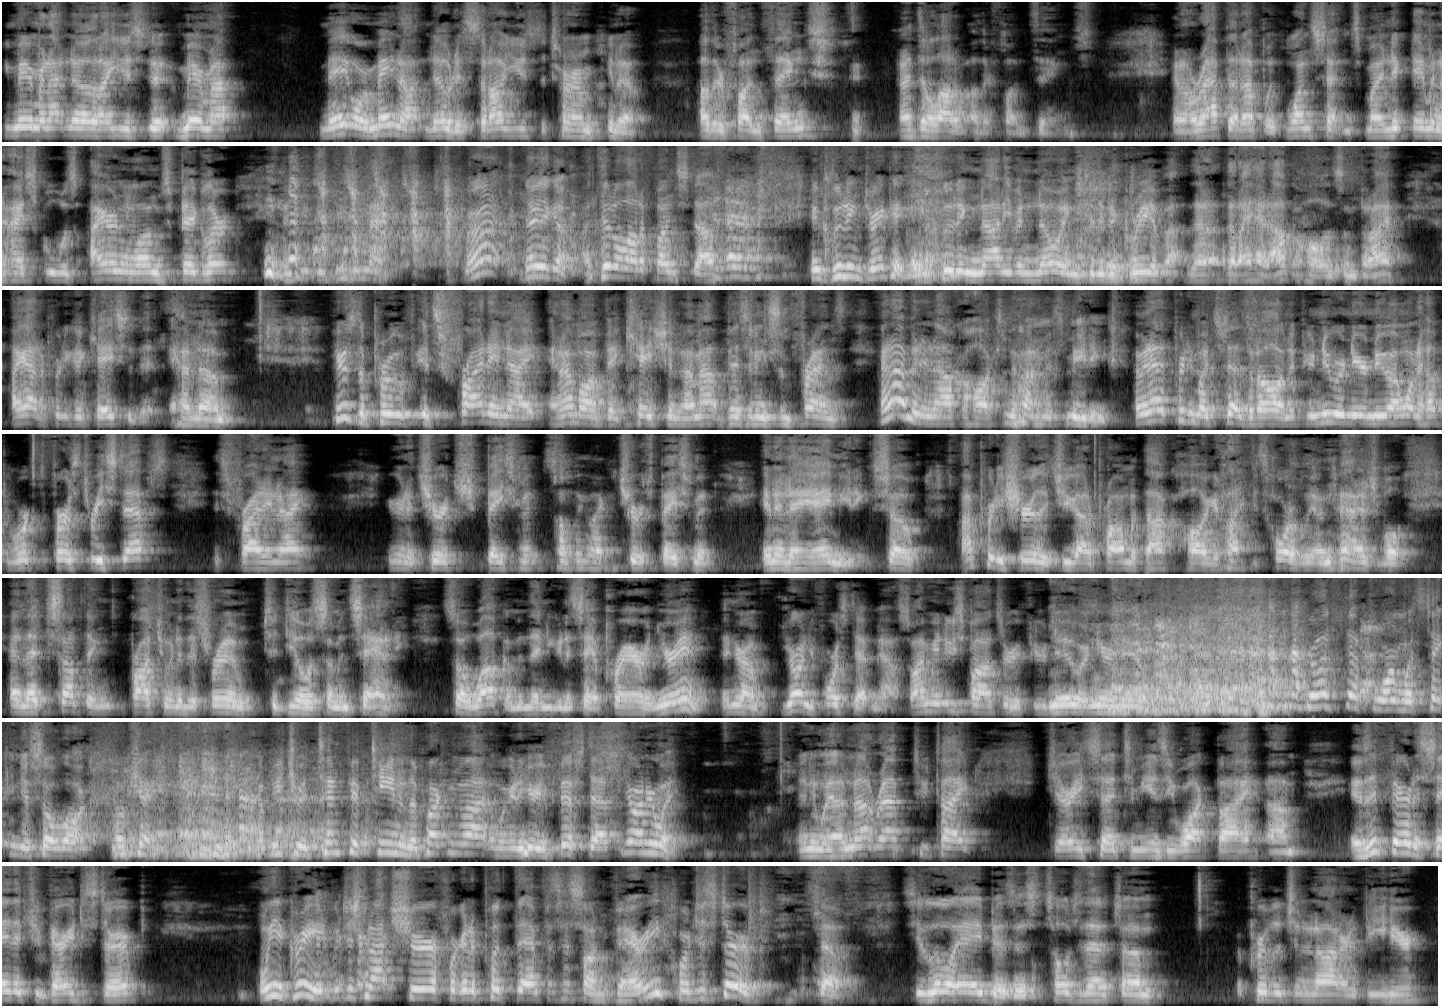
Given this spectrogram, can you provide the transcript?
you may or may not know that I used, to, may or not, may or may not notice that I'll use the term, you know, other fun things. I did a lot of other fun things. And I'll wrap that up with one sentence. My nickname in high school was Iron Lungs Bigler, you can do. All right, there you go. I did a lot of fun stuff, including drinking, including not even knowing to the degree about that, that I had alcoholism, but I, I got a pretty good case of it. And um, here's the proof. It's Friday night, and I'm on vacation, and I'm out visiting some friends, and I'm in an Alcoholics Anonymous meeting. I mean, that pretty much says it all. And if you're new or near new, I want to help you work the first three steps. It's Friday night. You're in a church basement, something like a church basement in an AA meeting. So I'm pretty sure that you got a problem with alcohol. Your life is horribly unmanageable and that something brought you into this room to deal with some insanity. So welcome. And then you're going to say a prayer and you're in. And you're on, you're on your fourth step now. So I'm your new sponsor if you're new and you're new. you're on step four and what's taking you so long? Okay. I'll meet you at 1015 in the parking lot and we're going to hear your fifth step. You're on your way. Anyway, I'm not wrapped too tight. Jerry said to me as he walked by, um, is it fair to say that you're very disturbed? We agreed. We're just not sure if we're going to put the emphasis on very or disturbed. So, see, a little AA business. Told you that um, a privilege and an honor to be here.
